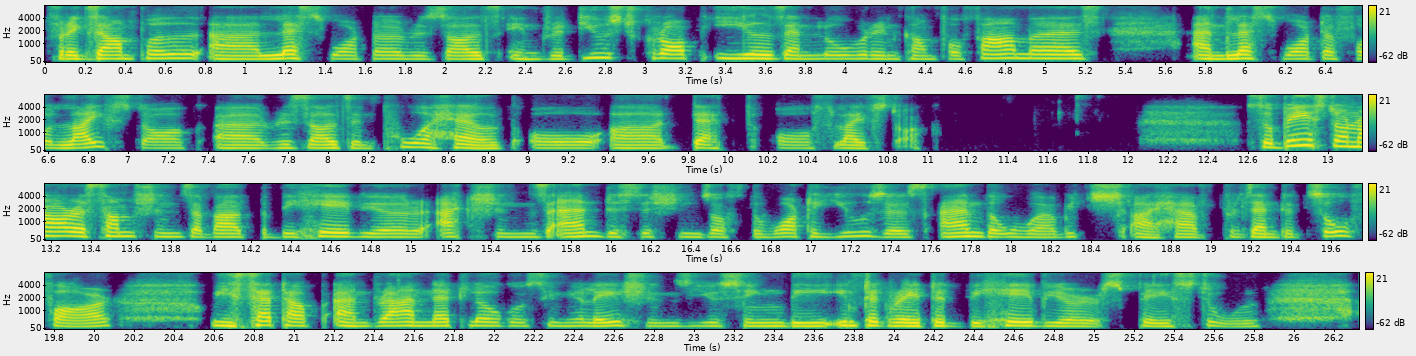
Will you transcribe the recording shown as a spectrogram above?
For example, uh, less water results in reduced crop yields and lower income for farmers, and less water for livestock uh, results in poor health or uh, death of livestock. So based on our assumptions about the behavior, actions, and decisions of the water users and the OUA, which I have presented so far, we set up and ran NetLogo simulations using the integrated behavior space tool.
